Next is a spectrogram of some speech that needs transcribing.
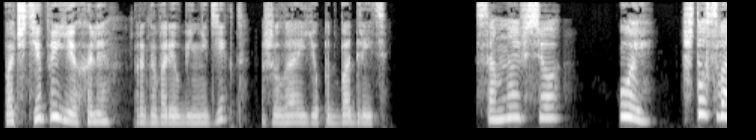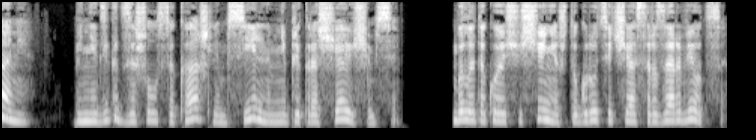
«Почти приехали», — проговорил Бенедикт, желая ее подбодрить. «Со мной все. Ой, что с вами?» Бенедикт зашелся кашлем, сильным, непрекращающимся. Было такое ощущение, что грудь сейчас разорвется.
